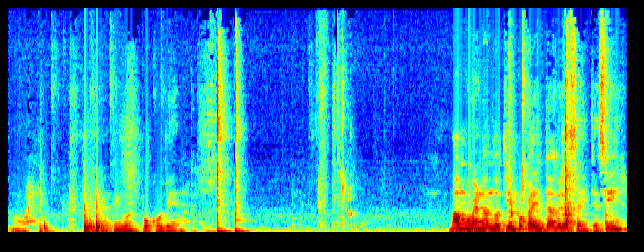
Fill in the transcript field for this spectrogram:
Bueno, ya tengo el poco de... Vamos ganando tiempo calentando el aceite, ¿sí?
